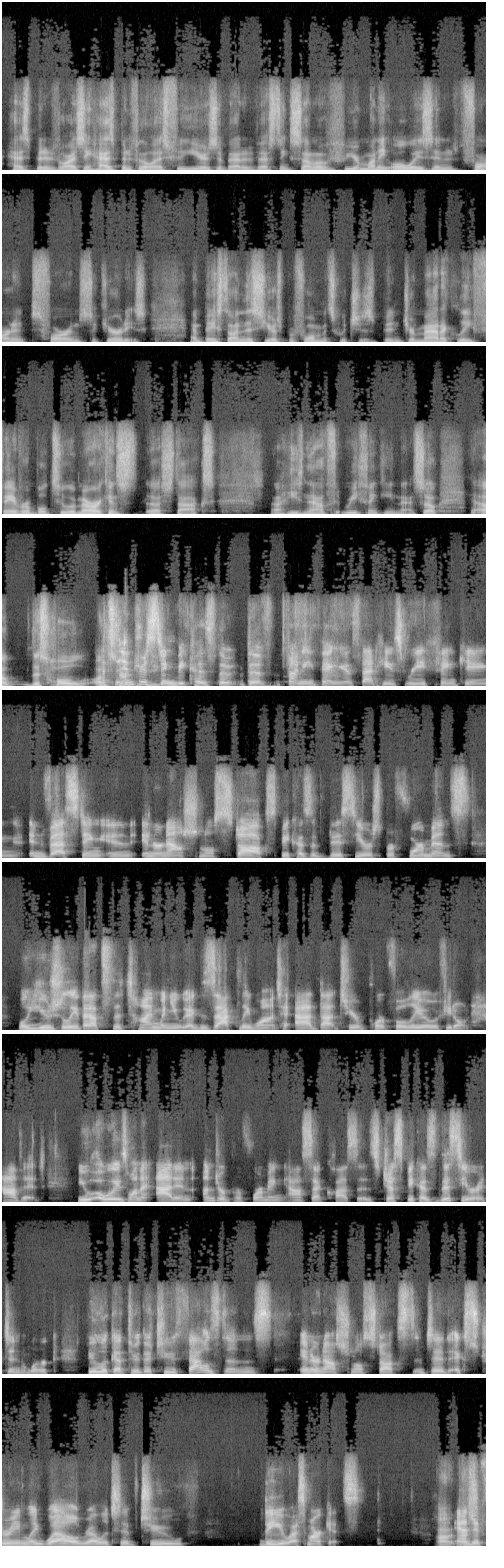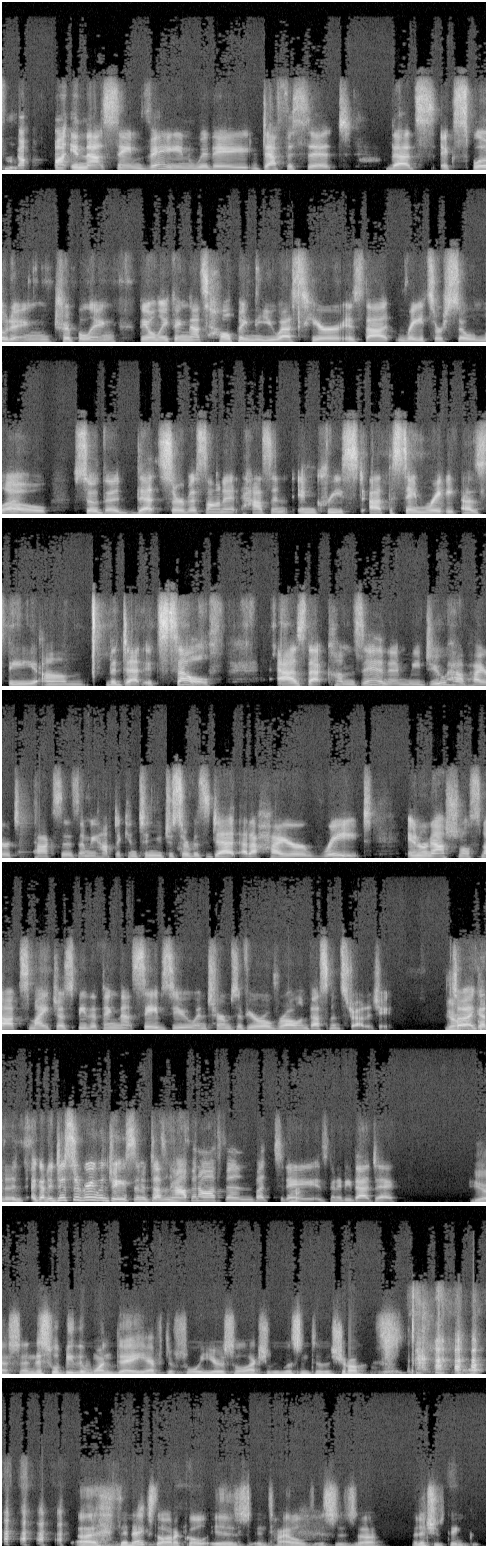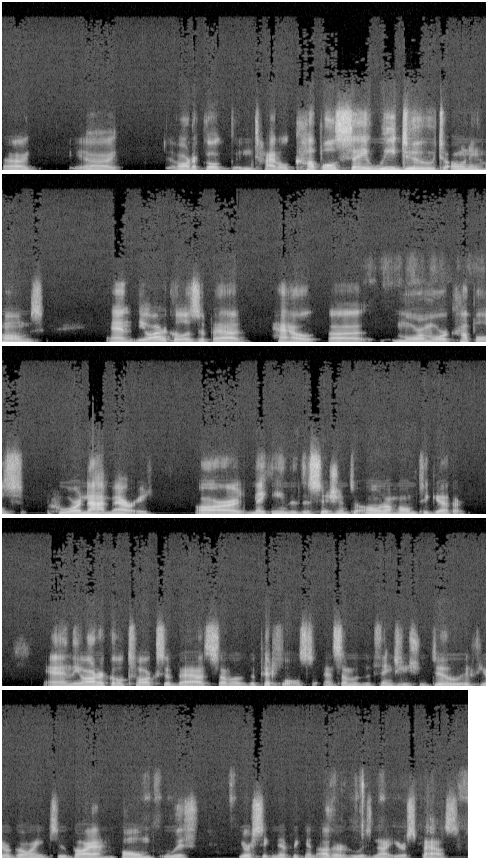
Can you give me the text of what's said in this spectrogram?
has been advising, has been for the last few years, about investing some of your money always in foreign foreign securities. And based on this year's performance, which has been dramatically favorable to American uh, stocks, uh, he's now th- rethinking that. So uh, this whole it's interesting because the the funny thing is that he's rethinking investing in international stocks because of this year's performance. Well, usually that's the time when you exactly want to add that to your portfolio if you don't have it. You always want to add in underperforming asset classes just because this year it didn't work. If you look at through the 2000s, international stocks did extremely well relative to the US markets. Uh, and if true. Uh, in that same vein, with a deficit that's exploding, tripling, the only thing that's helping the US here is that rates are so low. So the debt service on it hasn't increased at the same rate as the um, the debt itself. As that comes in, and we do have higher taxes, and we have to continue to service debt at a higher rate, international stocks might just be the thing that saves you in terms of your overall investment strategy. Yeah. So I gotta I gotta disagree with Jason. It doesn't happen often, but today is going to be that day. Yes, and this will be the one day after four years he'll actually listen to the show. uh, uh, the next article is entitled. This is uh, an interesting uh, uh, article entitled "Couples Say We Do to Owning Homes," and the article is about how uh, more and more couples who are not married are making the decision to own a home together. And the article talks about some of the pitfalls and some of the things you should do if you're going to buy a home with your significant other who is not your spouse.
